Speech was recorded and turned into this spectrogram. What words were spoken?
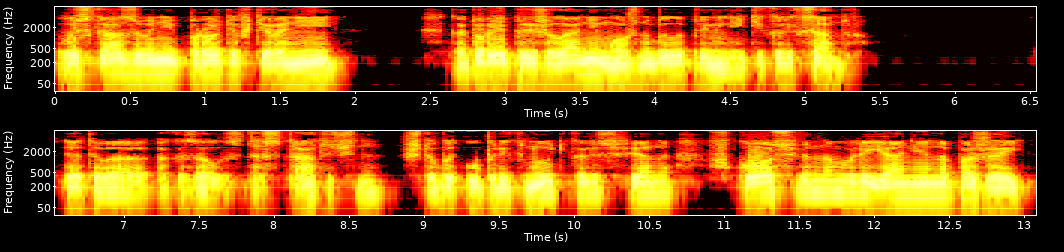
высказываний против тирании, которые при желании можно было применить и к Александру. Этого оказалось достаточно, чтобы упрекнуть Калисфена в косвенном влиянии на пажей,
